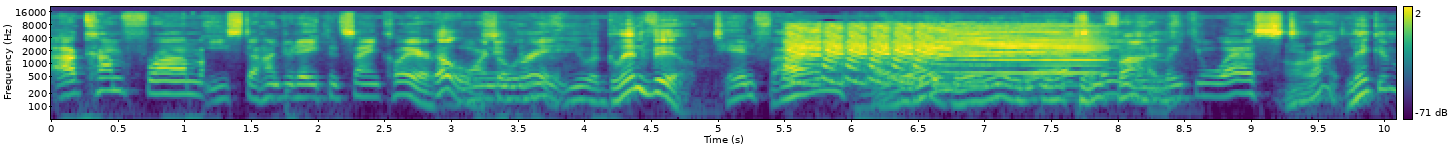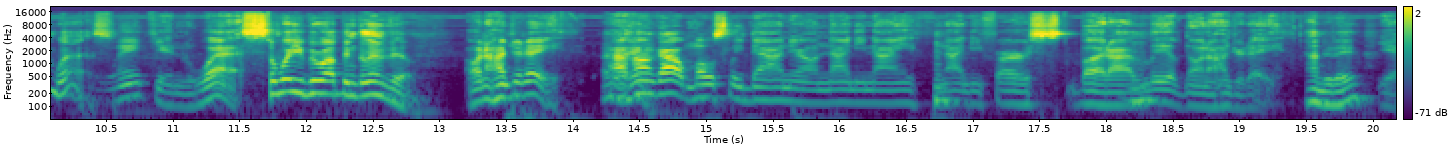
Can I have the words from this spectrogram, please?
I come from East 108th and St. Clair. Oh, born so and you, bred. you a Glenville. 10 5. There it is. Yeah, 10 5. Lincoln West. All right, Lincoln West. Lincoln West. So where you grew up in Glenville? On 108th. I hung out mostly down there on 99th, Hmm. 91st, but I lived on 108th. 108. Yeah.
